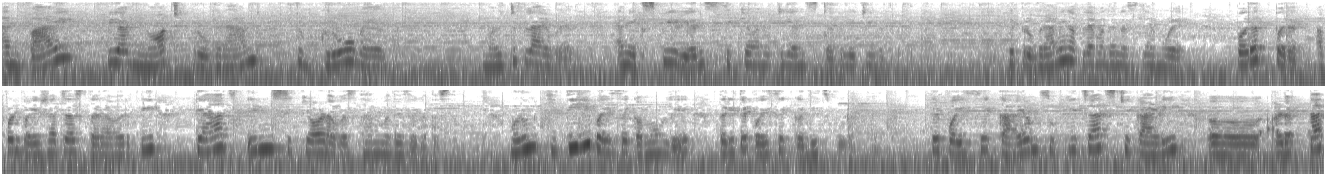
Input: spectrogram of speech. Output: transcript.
and why we are not programmed to grow wealth, multiply wealth, and experience security and stability with wealth. हे प्रोग्रामिंग आपल्यामध्ये नसल्यामुळे परत परत आपण पैशाच्या स्तरावरती त्याच इनसिक्युअर्ड अवस्थांमध्ये जगत असतो. म्हणून कितीही पैसे कमवले तरी ते पैसे कधीच पुरत नाहीत. ते पैसे कायम चुकीच्याच ठिकाणी अडकतात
